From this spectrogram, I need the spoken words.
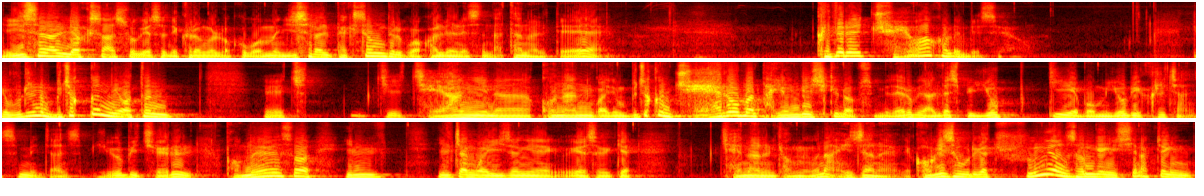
이스라엘 역사 속에서 그런 걸 놓고 보면 이스라엘 백성들과 관련해서 나타날 때 그들의 죄와 관련돼 있어요. 우리는 무조건 어떤 예, 재앙이나 고난과 무조건 죄로만 다 연결시키는 없습니다. 여러분 알다시피 욥기에 보면 욥이 그렇지 않습니다. 않습니다. 욥이 죄를 범해서 1, 1장과 2장에 의해서 이렇게 재난을 겪는 건 아니잖아요. 거기서 우리가 중요한 성경의 신학적인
